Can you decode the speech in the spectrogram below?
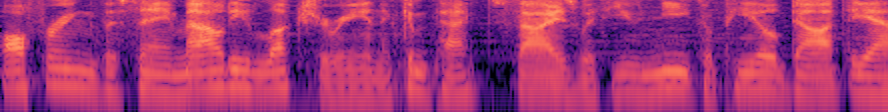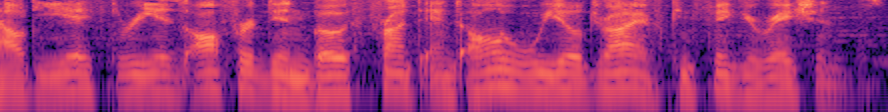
offering the same Audi luxury in a compact size with unique appeal. The Audi A3 is offered in both front and all-wheel drive configurations.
